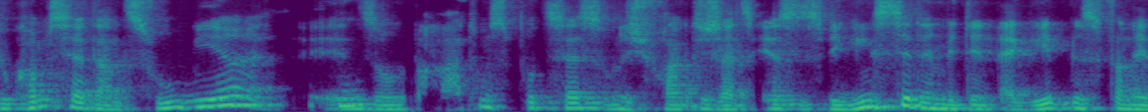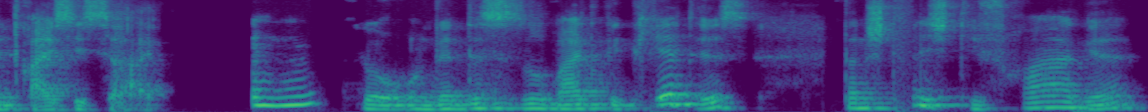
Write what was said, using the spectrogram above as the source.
du kommst ja dann zu mir in so einen Beratungsprozess und ich frage dich als erstes, wie ging es dir denn mit dem Ergebnis von den 30 Seiten? Mhm. So, und wenn das soweit geklärt ist, dann stelle ich die Frage,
